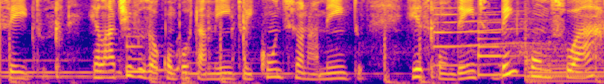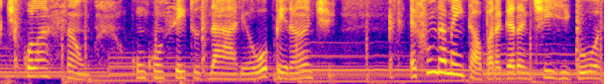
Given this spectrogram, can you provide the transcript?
Conceitos relativos ao comportamento e condicionamento respondentes, bem como sua articulação com conceitos da área operante, é fundamental para garantir rigor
